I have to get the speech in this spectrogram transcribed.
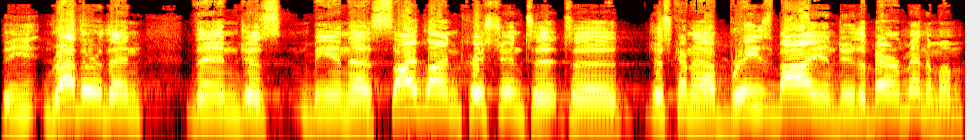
The, rather than than just being a sideline Christian to, to just kind of breeze by and do the bare minimum.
